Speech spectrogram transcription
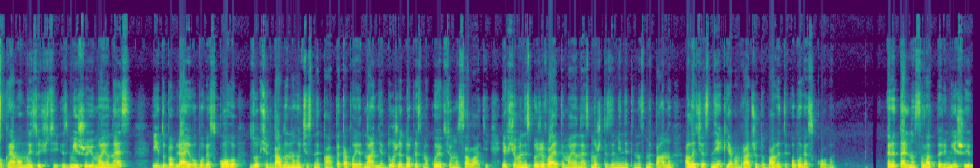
Окремо в мисочці змішую майонез і додаю обов'язково зубчик давленого чесника. Таке поєднання дуже добре смакує в цьому салаті. Якщо ви не споживаєте майонез, можете замінити на сметану, але чесник я вам раджу додати обов'язково. Ретельно салат перемішую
